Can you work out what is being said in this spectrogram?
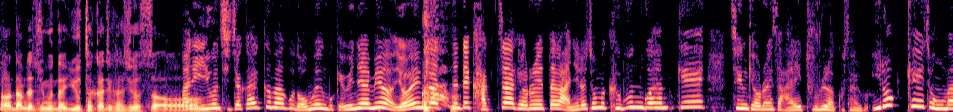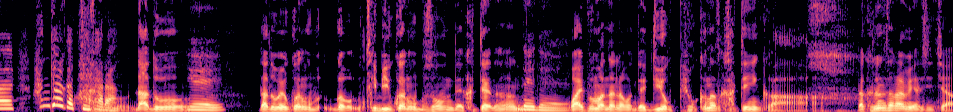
어, 남자친구들 유타까지 가시겠어. 아니 이건 진짜 깔끔하고 너무 행복해. 왜냐하면 여행 갔는데 각자 결혼했다가 아니라 정말 그분과 함께 지금 결혼해서 아이 둘을 낳고 살고 이렇게 정말 한결 같은 사랑. 어, 나도 예, 나도 외국 가는 거, 거, 특히 미국 가는 거 무서운데 그때는 네네. 와이프 만나려고 내 뉴욕표 끊어서 갔다니까. 나 그런 사람이야 진짜.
